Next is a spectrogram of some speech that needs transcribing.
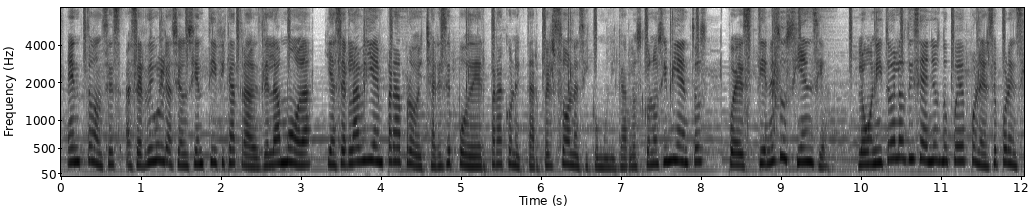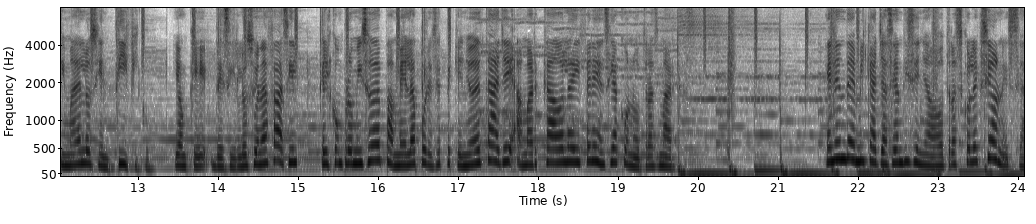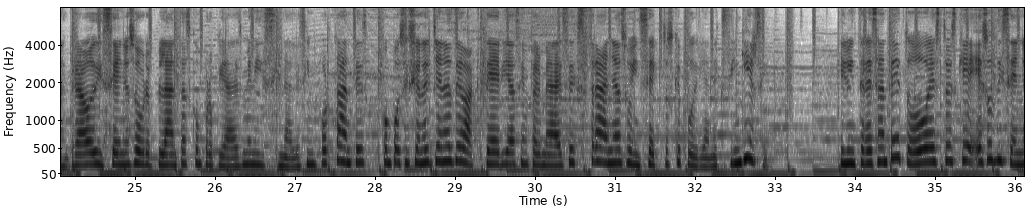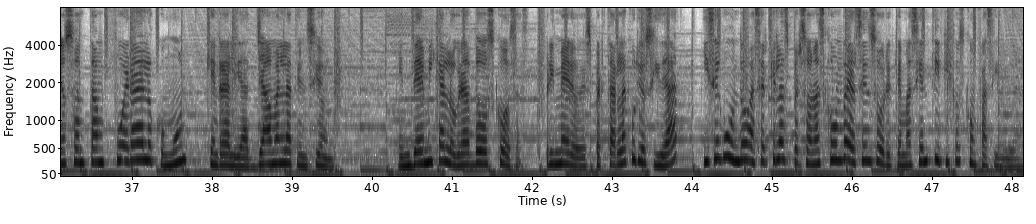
Entonces, hacer divulgación científica a través de la moda y hacerla bien para aprovechar ese poder para conectar personas y comunicar los conocimientos, pues tiene su ciencia. Lo bonito de los diseños no puede ponerse por encima de lo científico. Y aunque decirlo suena fácil, el compromiso de Pamela por ese pequeño detalle ha marcado la diferencia con otras marcas. En Endémica ya se han diseñado otras colecciones, se han creado diseños sobre plantas con propiedades medicinales importantes, composiciones llenas de bacterias, enfermedades extrañas o insectos que podrían extinguirse. Y lo interesante de todo esto es que esos diseños son tan fuera de lo común que en realidad llaman la atención. Endémica logra dos cosas. Primero, despertar la curiosidad y segundo, hacer que las personas conversen sobre temas científicos con facilidad.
